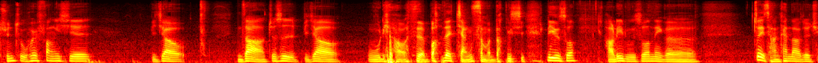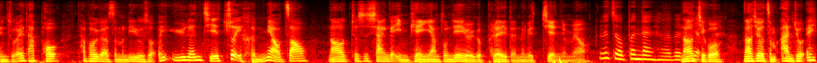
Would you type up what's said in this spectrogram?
群主会放一些比较，你知道啊，就是比较无聊的，不知道在讲什么东西。例如说，好，例如说那个最常看到的就是群主，哎，他 PO 他 PO 一个什么，例如说，哎，愚人节最狠妙招，然后就是像一个影片一样，中间有一个 play 的那个键，有没有？那只有笨蛋才会被。然后结果，然后结果怎么按就哎，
